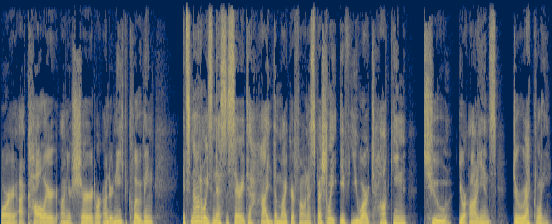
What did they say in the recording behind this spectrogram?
or a collar on your shirt or underneath clothing. It's not always necessary to hide the microphone, especially if you are talking to your audience directly.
